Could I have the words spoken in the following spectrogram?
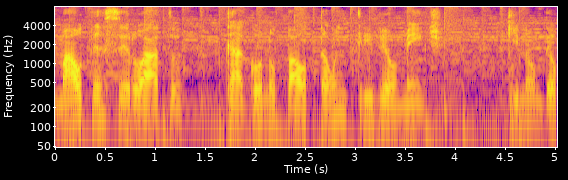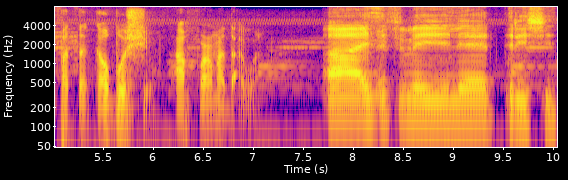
Mas o terceiro ato cagou no pau tão incrivelmente que não deu pra tancar o bochil. A forma d'água. Ah, esse filme aí, ele é triste.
